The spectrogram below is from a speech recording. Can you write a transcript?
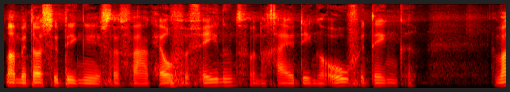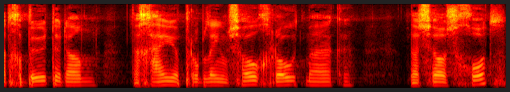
Maar met dat soort dingen is dat vaak heel vervelend, want dan ga je dingen overdenken. En wat gebeurt er dan? Dan ga je je probleem zo groot maken dat zelfs God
